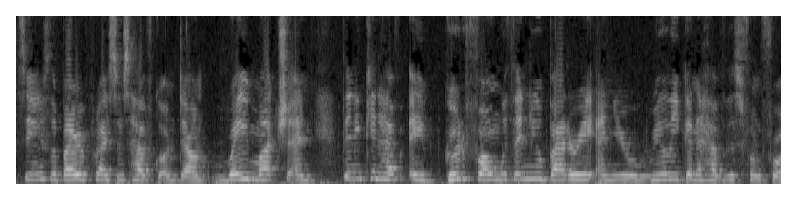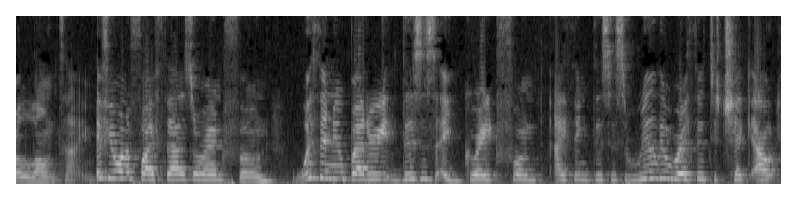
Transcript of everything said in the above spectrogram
seeing as the battery prices have gone down way much and then you can have a good phone with a new battery and you're really gonna have this phone for a long time. If you want a 5000 Rand phone with a new battery, this is a great phone. I think this is really worth it to check out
